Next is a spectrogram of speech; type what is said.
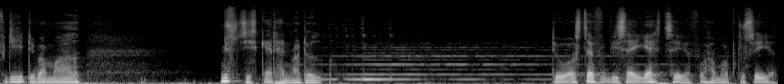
Fordi det var meget mystisk, at han var død. Det var også derfor, vi sagde ja til at få ham obduceret.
